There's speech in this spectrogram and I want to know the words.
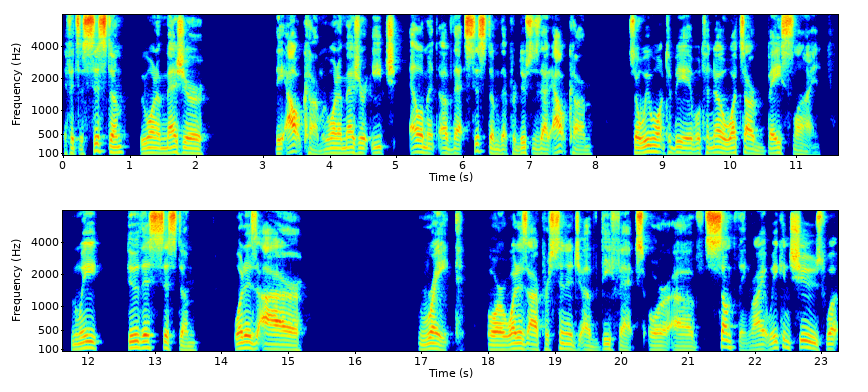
If it's a system, we want to measure the outcome. We want to measure each element of that system that produces that outcome. So we want to be able to know what's our baseline. When we do this system, what is our rate? Or what is our percentage of defects or of something, right? We can choose what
